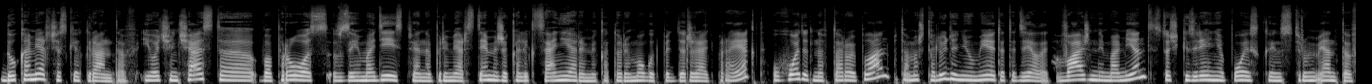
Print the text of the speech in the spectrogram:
до коммерческих грантов. И очень часто вопрос взаимодействия, например, с теми же коллекционерами, которые могут поддержать проект, уходит на второй план, потому что люди не умеют это делать. Важный момент с точки зрения поиска инструментов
